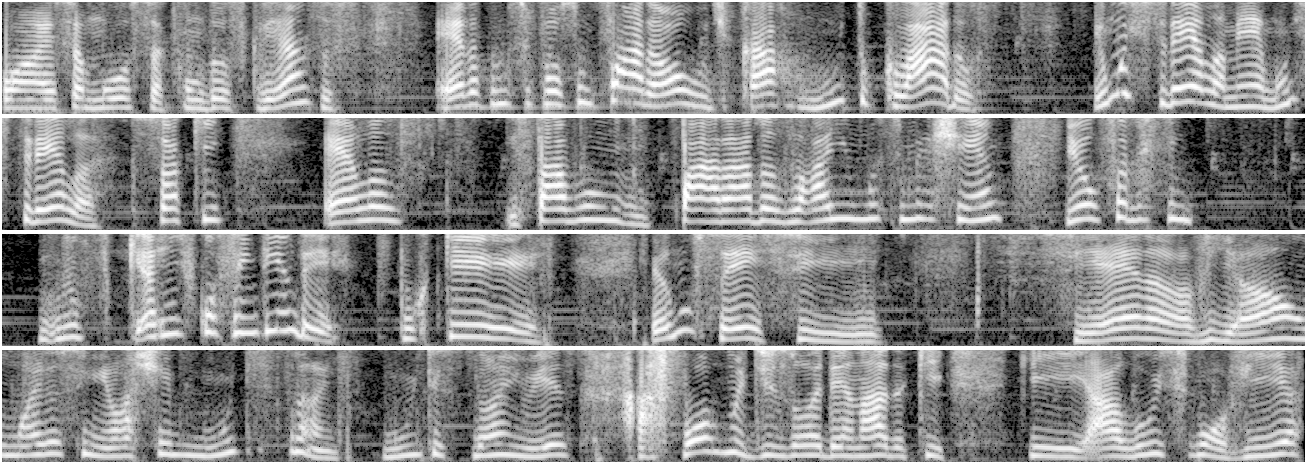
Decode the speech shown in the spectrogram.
com essa moça com duas crianças era como se fosse um farol de carro muito claro. E uma estrela mesmo, uma estrela. Só que elas estavam paradas lá e uma se mexendo. E eu falei assim, a gente ficou sem entender, porque eu não sei se se era avião, mas assim, eu achei muito estranho, muito estranho mesmo. A forma desordenada que, que a luz se movia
